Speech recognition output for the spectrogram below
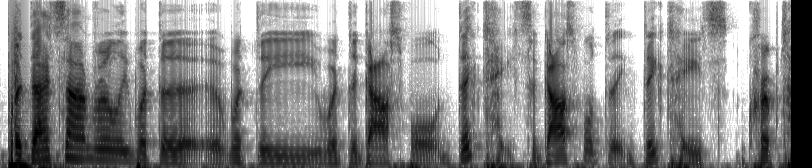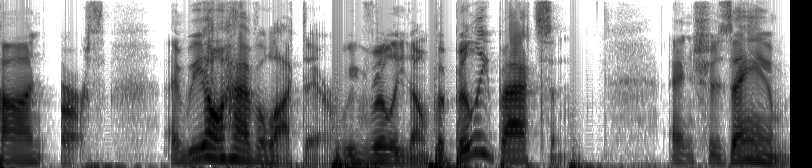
But that's not really what the what the what the gospel dictates. The gospel dictates Krypton, Earth and we don't have a lot there. We really don't. But Billy Batson and Shazam,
